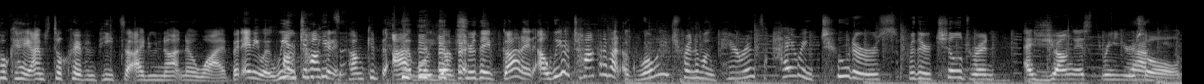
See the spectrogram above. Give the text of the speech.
Okay, I'm still craving pizza. I do not know why. But anyway, we Pumpkin are talking pizza? pumpkin. Uh, well, I'm sure they've got it. Uh, we are talking about a growing trend among parents hiring tutors for their children as young as three years Yeah. old.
